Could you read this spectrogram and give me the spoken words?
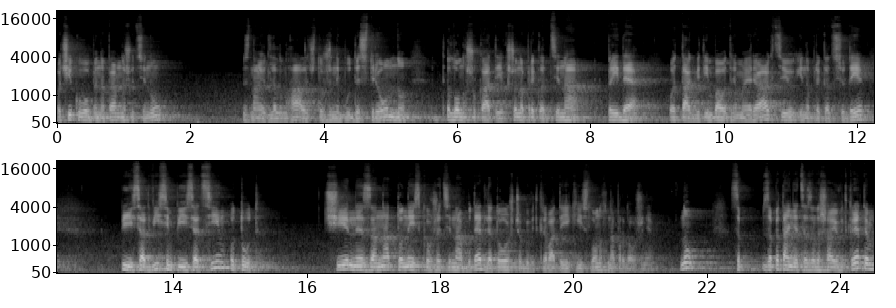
очікував би, напевно, що ціну знаю для лонга, але чи то вже не буде стрьомно лонг шукати. Якщо, наприклад, ціна прийде отак, від імба отримає реакцію, і, наприклад, сюди 58-57, отут. Чи не занадто низько вже ціна буде для того, щоб відкривати якийсь лонг на продовження? Ну, запитання це залишаю відкритим.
